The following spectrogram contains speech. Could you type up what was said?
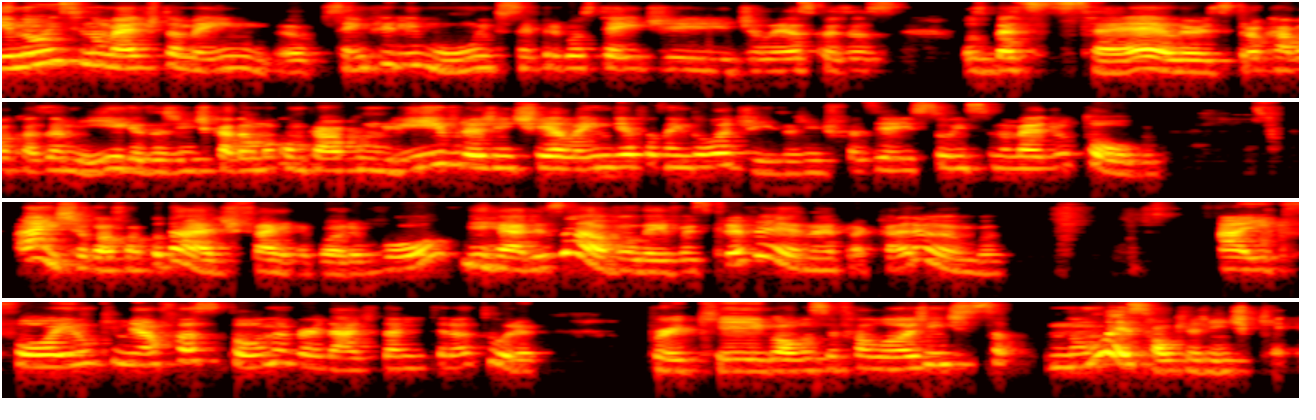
E no ensino médio também, eu sempre li muito, sempre gostei de, de ler as coisas os best-sellers, trocava com as amigas, a gente, cada uma comprava um livro, a gente ia lendo e ia fazendo rodízio, a gente fazia isso o ensino médio todo. Aí chegou a faculdade, falei, agora eu vou me realizar, vou ler vou escrever, né, pra caramba. Aí que foi o que me afastou, na verdade, da literatura, porque, igual você falou, a gente não lê só o que a gente quer.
